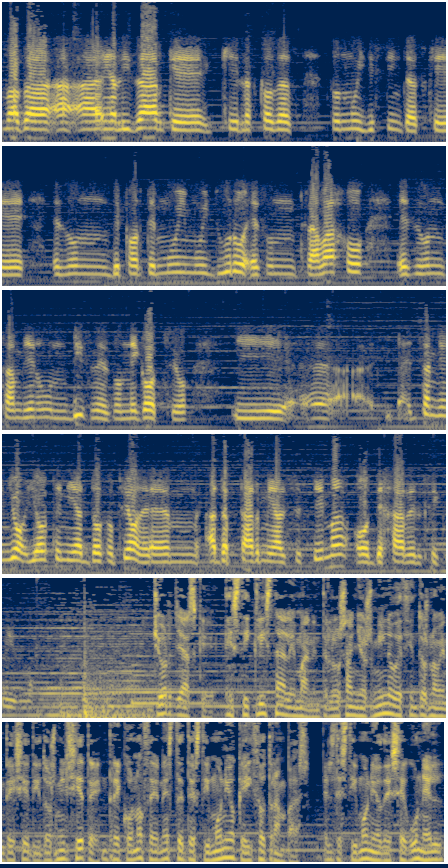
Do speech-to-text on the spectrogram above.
vas a, realizar que, que las cosas son muy distintas, que es un deporte muy, muy duro, es un trabajo, es un, también un business, un negocio y eh, también yo, yo tenía dos opciones, em, adaptarme al sistema o dejar el ciclismo. George Jaske, ex ciclista alemán entre los años 1997 y 2007, reconoce en este testimonio que hizo trampas, el testimonio de, según él,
